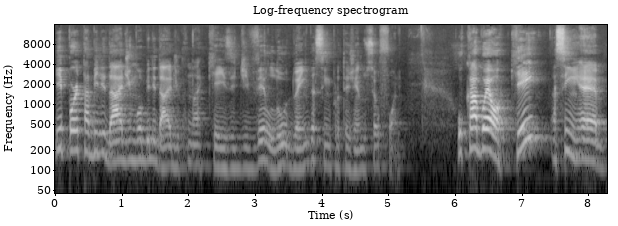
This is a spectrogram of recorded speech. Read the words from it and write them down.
e portabilidade e mobilidade com uma case de veludo, ainda assim protegendo o seu fone. O cabo é ok, assim, é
